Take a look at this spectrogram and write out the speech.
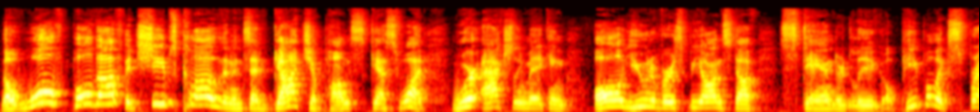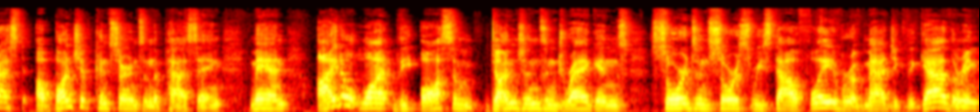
the wolf pulled off its sheep's clothing and said, Gotcha, punks. Guess what? We're actually making all Universe Beyond stuff standard legal. People expressed a bunch of concerns in the past saying, man, I don't want the awesome Dungeons and Dragons, swords and sorcery style flavor of Magic the Gathering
